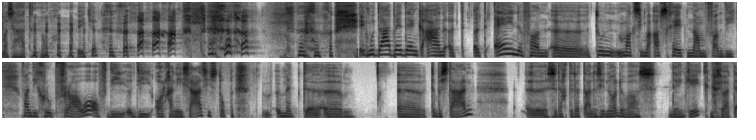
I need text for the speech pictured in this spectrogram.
Maar ze had het nog, weet je. Ik moet daarbij denken aan het, het einde van eh, toen Maxima afscheid nam van die, van die groep vrouwen of die, die organisatie stoppen met eh, ehm, eh, te bestaan. Eh, ze dachten dat alles in orde was, denk ik. Zwarte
